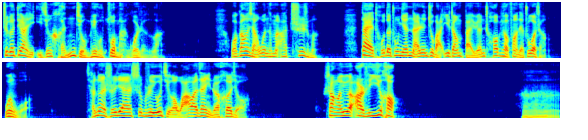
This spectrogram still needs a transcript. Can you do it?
这个店已经很久没有坐满过人了。我刚想问他们啊吃什么，带头的中年男人就把一张百元钞票放在桌上，问我：前段时间是不是有几个娃娃在你这喝酒？上个月二十一号，嗯，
